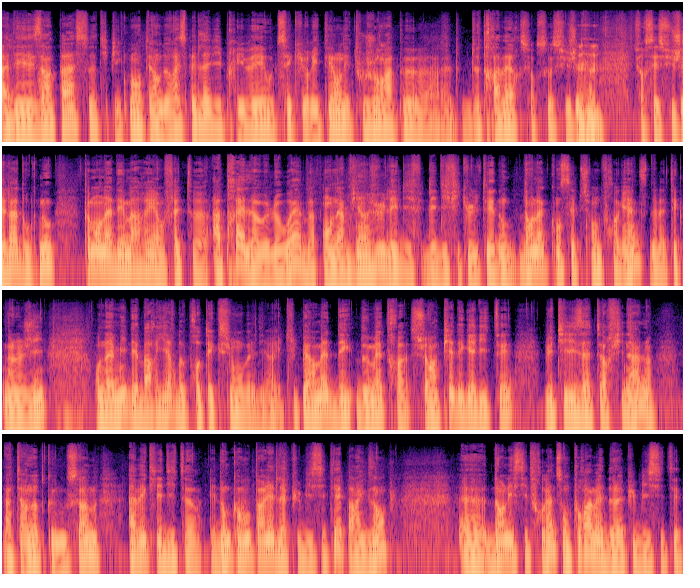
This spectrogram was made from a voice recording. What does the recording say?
à des impasses, typiquement en termes de respect de la vie privée ou de sécurité. On est toujours un peu euh, de travers sur ce sujet, mhm. sur ces sujets-là. Donc nous, comme on a démarré en fait euh, après le, web, on a bien vu les, difficultés. Donc dans la conception de Frogans, de la technologie, on a mis des barrières de protection, on va dire, et qui permettent de mettre sur un pied d'égalité l'utilisateur final, l'internaute que nous sommes, avec l'éditeur. Et donc quand vous parlez de la publicité, par exemple, euh, dans les sites Frogans, on pourra mettre de la publicité.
